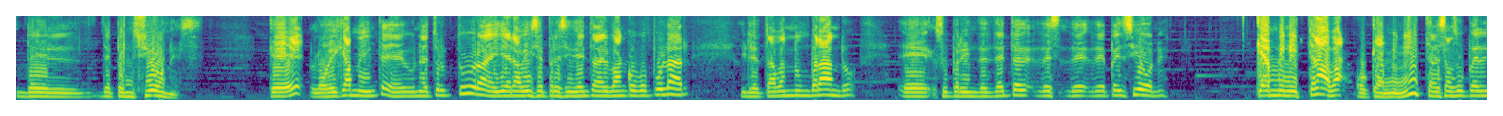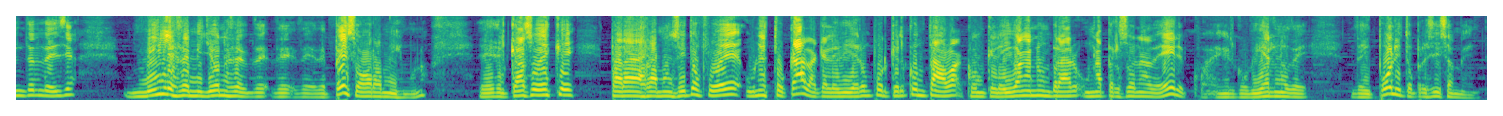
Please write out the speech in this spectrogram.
del- de pensiones, que lógicamente es una estructura, ella era vicepresidenta del Banco Popular y le estaban nombrando eh, superintendente de, pensiones, que administraba o que administra esa superintendencia miles de millones de pesos ahora mismo. ¿no? Eh, el caso es que para Ramoncito fue una estocada que le dieron porque él contaba con que le iban a nombrar una persona de él en el gobierno de, Hipólito precisamente.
